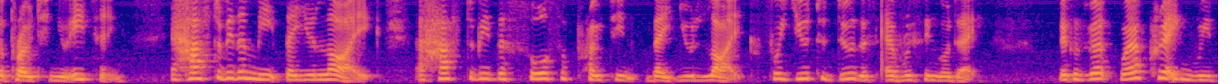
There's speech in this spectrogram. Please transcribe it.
the protein you're eating. It has to be the meat that you like. It has to be the source of protein that you like for you to do this every single day. Because we're, we're creating re-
